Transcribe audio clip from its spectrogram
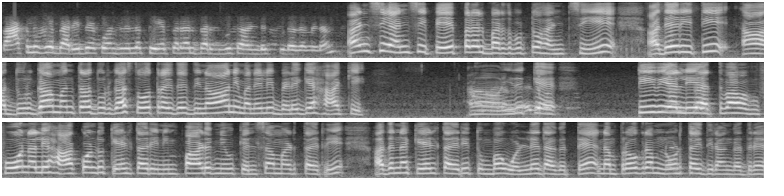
ಬಾಗಿಲಿಗೆ ಬರಿಬೇಕು ಅಂದ್ರೆಲ್ಲ ಪೇಪರ್ ಅಲ್ಲಿ ಬರ್ದ್ಬಿಟ್ಟು ಅಂಟಿಸ್ಬಿಡೋದ ಮೇಡಮ್? ಅಂಟಿಸಿ ಅಂಟಿಸಿ ಪೇಪರಲ್ಲಿ ಬರೆದ್ಬಿಟ್ಟು ಅಂಟಿಸಿ. ಅದೇ ರೀತಿ ಆ, ದುರ್ಗಾ ಮಂತ್ರ ದುರ್ಗಾ ಸ್ತೋತ್ರ ಇದೆ ದಿನಾ ನಿಮ್ಮ ಮನೇಲಿ ಬೆಳಗ್ಗೆ ಹಾಕಿ. ಆ, ಇದಕ್ಕೆ ಟಿವಿಯಲ್ಲಿ ಅಥವಾ ಫೋನಲ್ಲಿ ಹಾಕೊಂಡು ಕೇಳ್ತಾ ಇರಿ. ನಿಮ್ಮ ಪಾಡಿಗೆ ನೀವು ಕೆಲಸ ಮಾಡ್ತಾ ಇರಿ. ಅದನ್ನು ಕೇಳ್ತಾ ಇರಿ. ತುಂಬ ಒಳ್ಳೇದಾಗುತ್ತೆ. ನಮ್ಮ ಪ್ರೋಗ್ರಾಮ್ ನೋಡ್ತಾ ಇದ್ದೀರಾ ಹಂಗಾದ್ರೆ?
